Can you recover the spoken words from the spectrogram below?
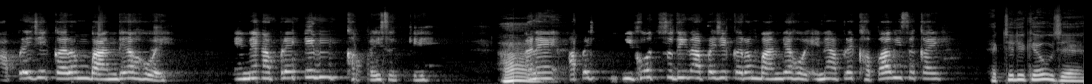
આપણે જે કર્મ બાંધ્યા હોય એને આપણે કેવી ખપાઈ શકીએ? હા. અને આપણે નિગોત સુધીના આપણે જે કર્મ બાંધ્યા હોય એને આપણે ખપાવી શકાય? એકચ્યુઅલી કેવું છે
